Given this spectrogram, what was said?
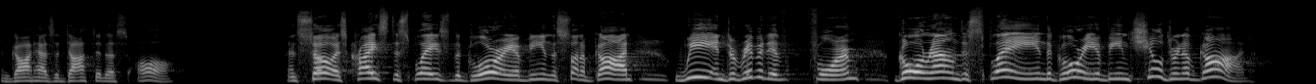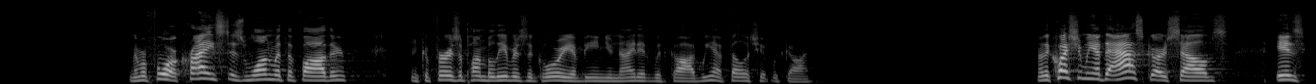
and God has adopted us all. And so, as Christ displays the glory of being the Son of God, we, in derivative form, go around displaying the glory of being children of God. Number four, Christ is one with the Father and confers upon believers the glory of being united with God. We have fellowship with God. Now, the question we have to ask ourselves is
